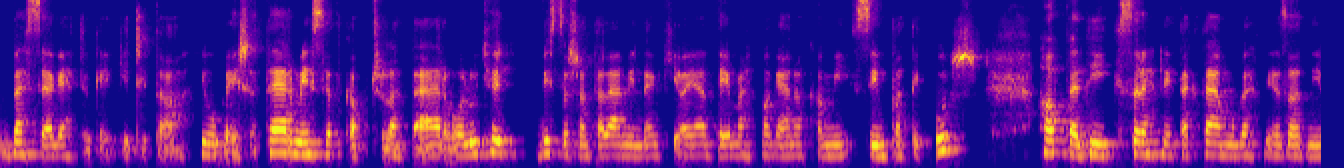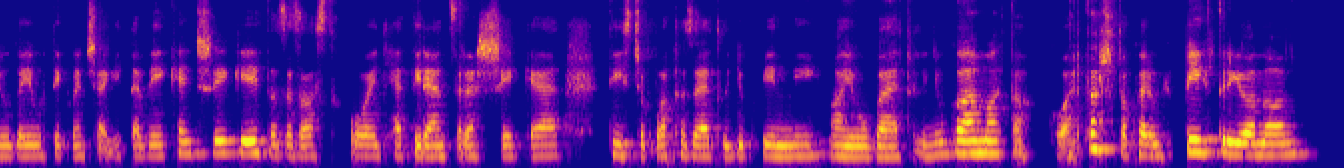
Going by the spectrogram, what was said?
beszélgettünk egy kicsit a joga és a természet kapcsolatáról, úgyhogy biztosan talál mindenki olyan témát magának, ami szimpatikus. Ha pedig szeretnétek támogatni az adni joga jótékonysági tevékenységét, azaz azt, hogy heti rendszerességgel tíz csoporthoz el tudjuk vinni a joga általi nyugalmat, akkor tartsatok velünk Patreonon,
